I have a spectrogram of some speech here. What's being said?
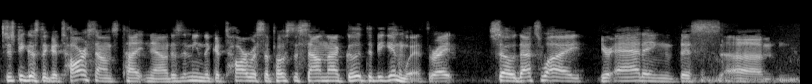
Just because the guitar sounds tight now doesn't mean the guitar was supposed to sound that good to begin with, right? So that's why you're adding this um,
